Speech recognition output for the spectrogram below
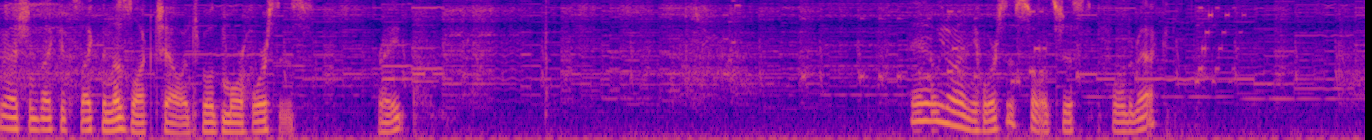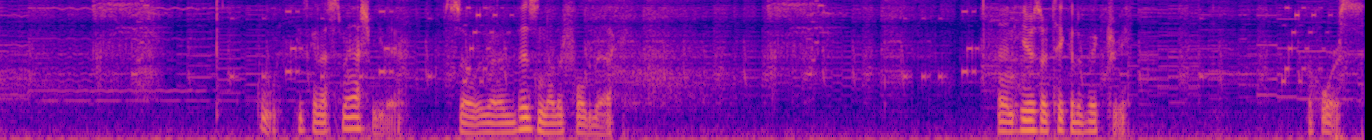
I mentioned like it's like the Nuzlocke challenge, with more horses, right? And we don't have any horses, so let's just fold it back. Ooh, he's gonna smash me there. So we're gonna visit another fold back. And here's our ticket of victory. The horse.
